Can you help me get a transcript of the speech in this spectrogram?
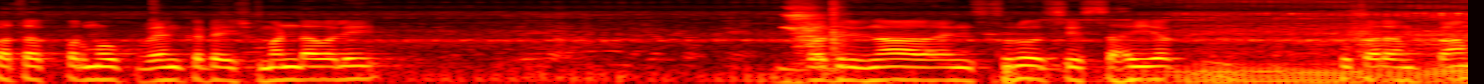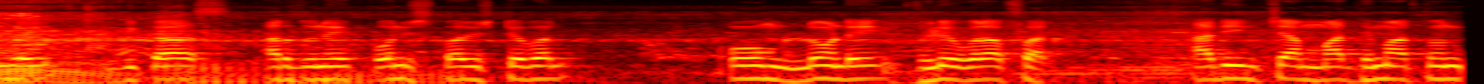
पथक प्रमुख व्यंकटेश मंडावले बद्रीनारायण सुरोचे सहाय्यक Tukaram Kamble Vikas Arjune police constable Om Londhe videographer आदींच्या माध्यमातून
